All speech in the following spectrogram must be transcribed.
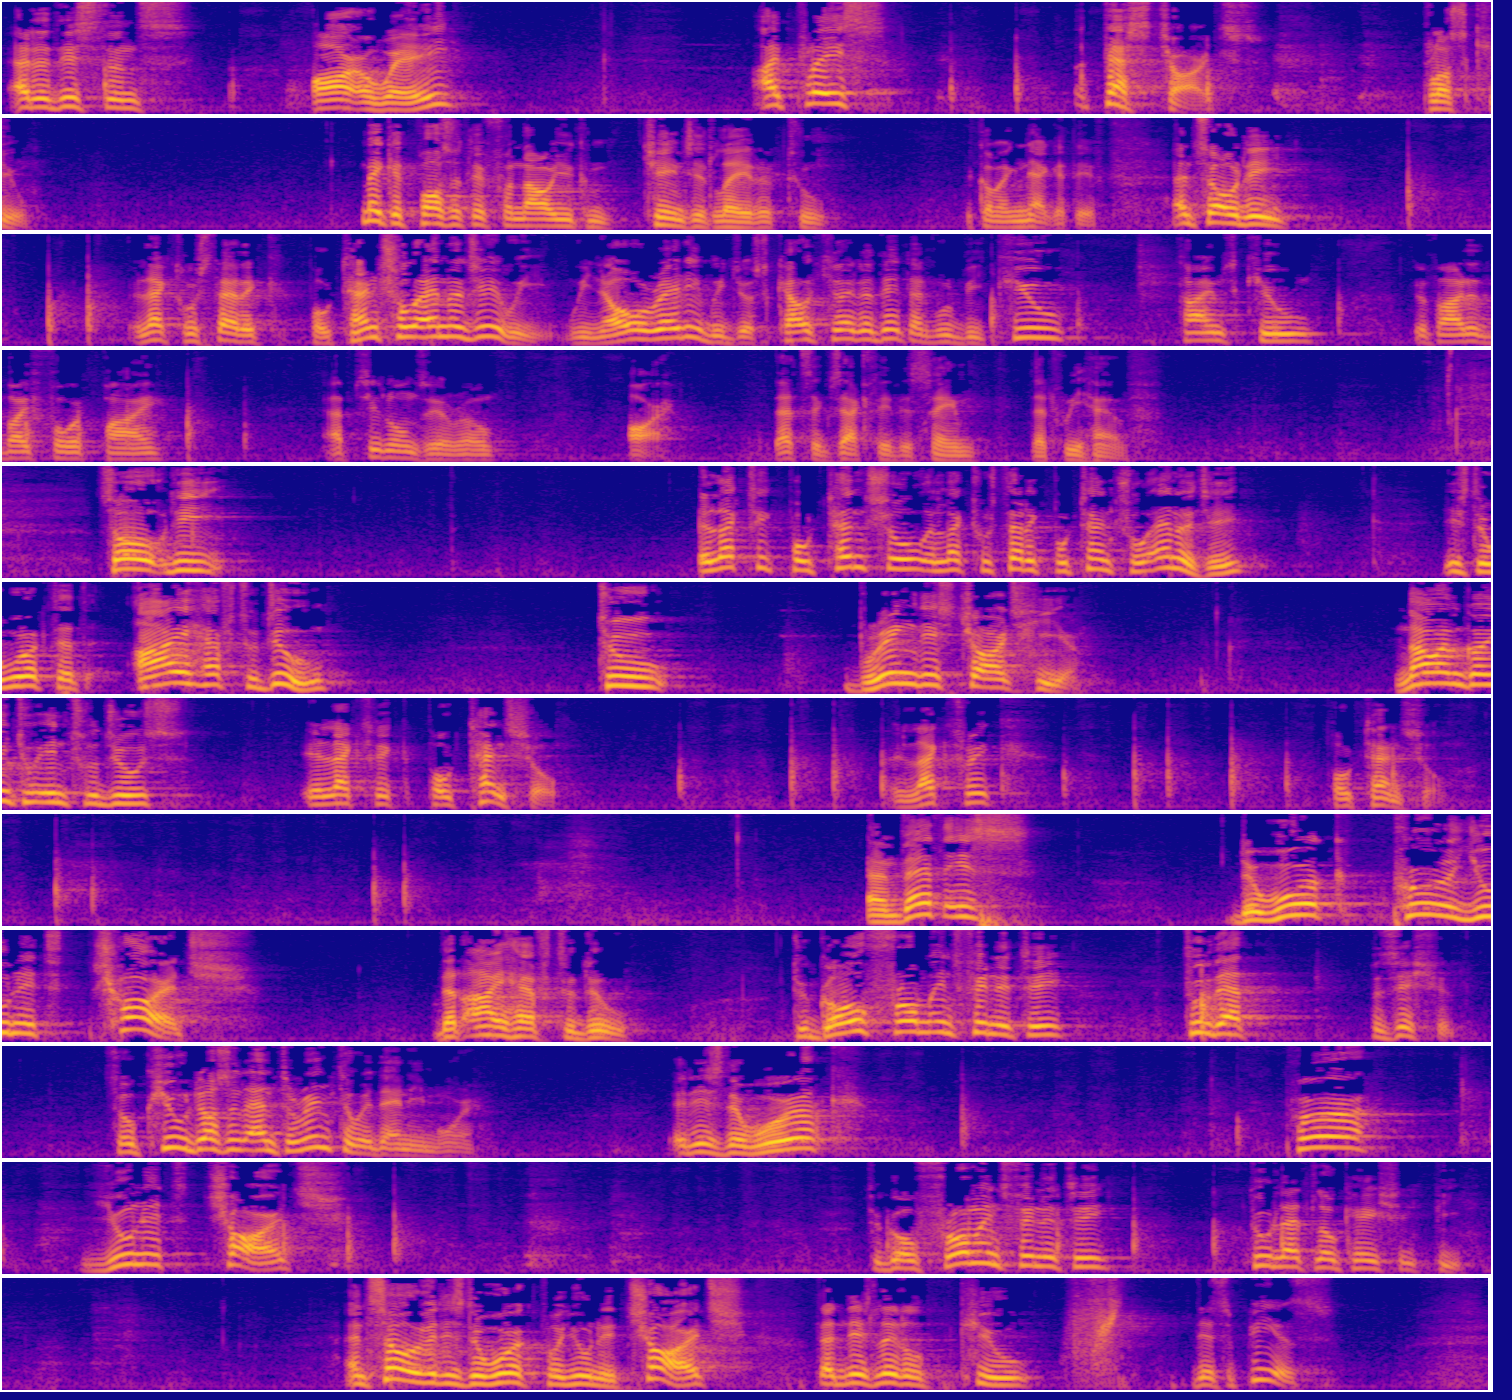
at a distance r away, I place a test charge, plus q. Make it positive for now, you can change it later to becoming negative. And so the electrostatic potential energy, we, we know already, we just calculated it, that would be q times q divided by four pi epsilon zero r. That's exactly the same that we have. So the electric potential, electrostatic potential energy is the work that I have to do to bring this charge here. Now I'm going to introduce electric potential. Electric potential. And that is the work per unit charge that I have to do to go from infinity to that position. So Q doesn't enter into it anymore. It is the work per unit charge to go from infinity to that location P. And so if it is the work per unit charge, then this little q disappears.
